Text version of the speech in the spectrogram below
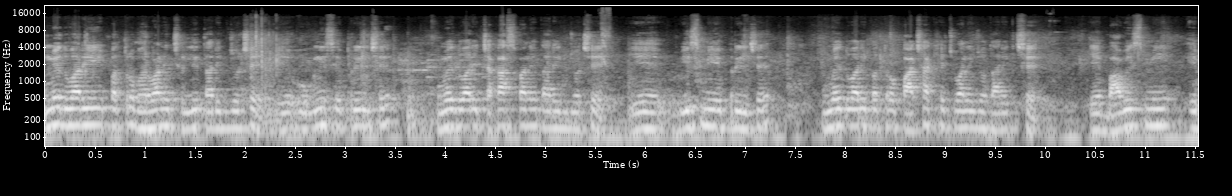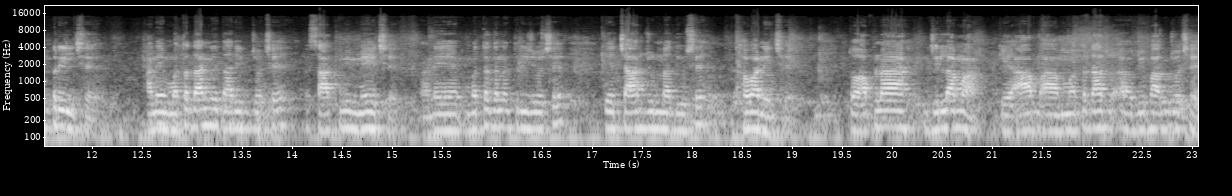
ઉમેદવારી પત્રો ભરવાની છેલ્લી તારીખ જો છે એ ઓગણીસ એપ્રિલ છે. ઉમેદવારી ચકાસવાની તારીખ જો છે એ વીસમી એપ્રિલ છે. ઉમેદવારી પત્રો પાછા ખેંચવાની જો તારીખ છે, એ બાવીસમી એપ્રિલ છે અને મતદાનની તારીખ જો છે સાતમી મે છે અને મતગણતરી જો છે, એ ચાર જૂનના દિવસે થવાની છે. તો આપણા જિલ્લામાં કે આ મતદાર વિભાગ જો છે,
